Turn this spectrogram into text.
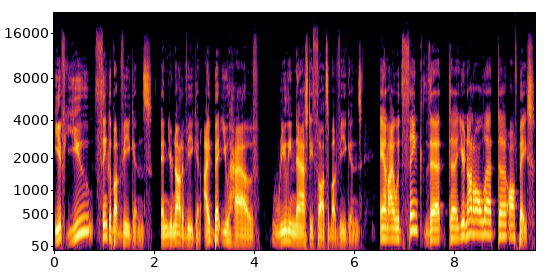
If you think about vegans and you're not a vegan, I bet you have really nasty thoughts about vegans, And I would think that uh, you're not all that uh, off base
